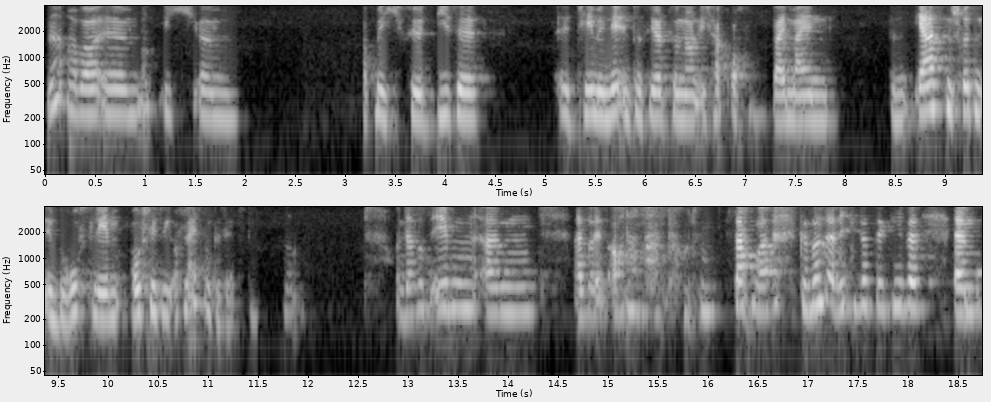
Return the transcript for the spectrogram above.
ne? aber ähm, ich ähm, habe mich für diese äh, Themen nicht interessiert, sondern ich habe auch bei meinen ähm, ersten Schritten im Berufsleben ausschließlich auf Leistung gesetzt. Und das ist eben, ähm, also jetzt auch nochmal so, ich sag mal, gesundheitlichen Perspektive. Ähm,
